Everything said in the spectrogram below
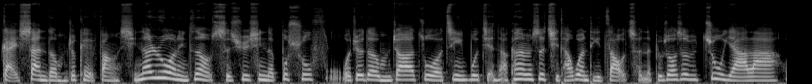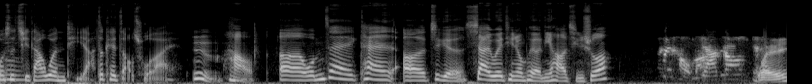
改善的，我们就可以放心。那如果你真的有持续性的不舒服，我觉得我们就要做进一步检查，看他们是其他问题造成的，比如说是不是蛀牙啦，或是其他问题啊，这可以找出来。嗯，好，呃，我们再看呃这个下一位听众朋友，你好，请说。喂。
